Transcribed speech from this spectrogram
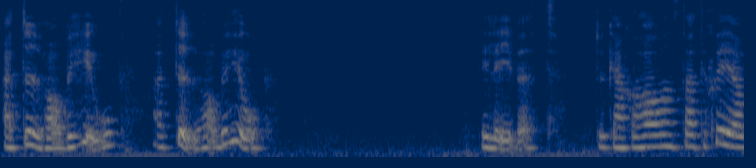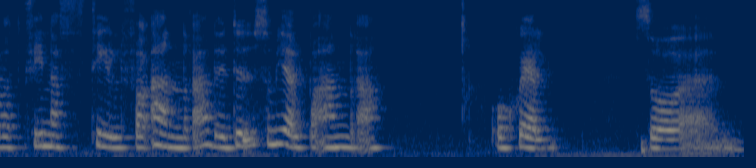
att du har behov. Att du har behov i livet. Du kanske har en strategi av att finnas till för andra. Det är du som hjälper andra. Och själv så ehm,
